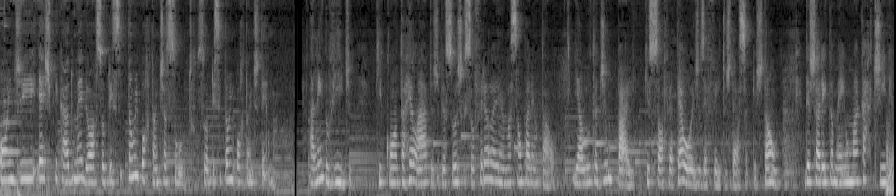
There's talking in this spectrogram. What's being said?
onde é explicado melhor sobre esse tão importante assunto, sobre esse tão importante tema. Além do vídeo, que conta relatos de pessoas que sofreram alienação parental e a luta de um pai que sofre até hoje os efeitos dessa questão, deixarei também uma cartilha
